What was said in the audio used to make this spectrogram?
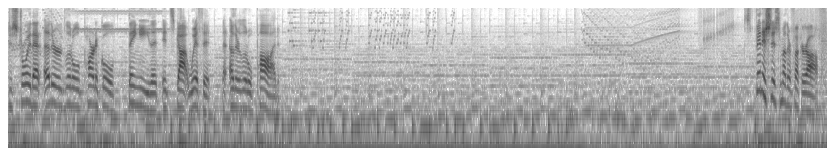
destroy that other little particle thingy that it's got with it. That other little pod. Let's finish this motherfucker off.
